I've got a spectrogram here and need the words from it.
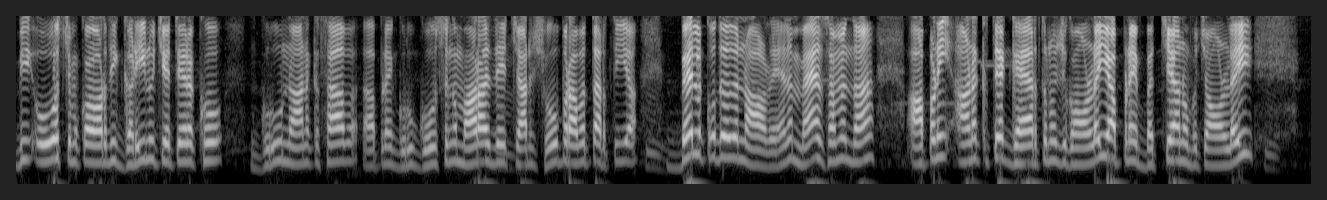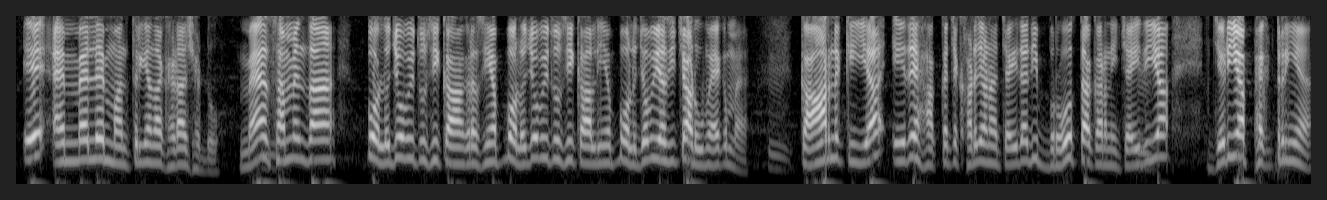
ਵੀ ਉਸ ਚਮਕੌਰ ਦੀ ਗੜੀ ਨੂੰ ਚੇਤੇ ਰੱਖੋ। ਗੁਰੂ ਨਾਨਕ ਸਾਹਿਬ, ਆਪਣੇ ਗੁਰੂ ਗੋਬਿੰਦ ਸਿੰਘ ਮਹਾਰਾਜ ਦੇ ਚਰਨ ਛੋਹ ਪ੍ਰਾਪਤ ਧਰਤੀ ਆ। ਬਿਲਕੁਲ ਉਹਦੇ ਨਾਲ ਰਹੇ ਨੇ ਮੈਂ ਸਮਝਦਾ, ਆਪਣੀ ਅਣਖ ਤੇ ਗੈਰਤ ਨੂੰ ਜਗਾਉਣ ਲਈ, ਆਪਣੇ ਬੱਚਿਆਂ ਨੂੰ ਬਚਾਉਣ ਲਈ, ਇਹ ਐਮਐਲਏ ਮੰਤਰੀਆਂ ਦਾ ਖੜਾ ਛੱਡੋ। ਮੈਂ ਸਮਝਦਾ ਭੁੱਲ ਜੋ ਵੀ ਤੁਸੀਂ ਕਾਂਗਰਸੀਆਂ ਭੁੱਲ ਜੋ ਵੀ ਤੁਸੀਂ ਕਾਲੀਆਂ ਭੁੱਲ ਜੋ ਵੀ ਅਸੀਂ ਝਾੜੂ ਮਹਿਕਮਾ ਹੈ। ਕਾਰਨ ਕੀ ਆ? ਇਹਦੇ ਹੱਕ 'ਚ ਖੜ ਜਾਣਾ ਚਾਹੀਦਾ ਦੀ ਵਿਰੋਧਤਾ ਕਰਨੀ ਚਾਹੀਦੀ ਆ। ਜਿਹੜੀਆਂ ਫੈਕਟਰੀਆਂ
